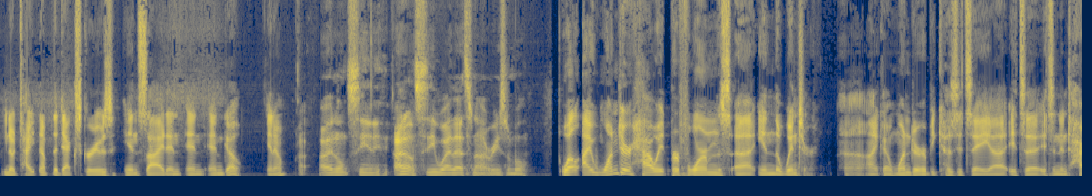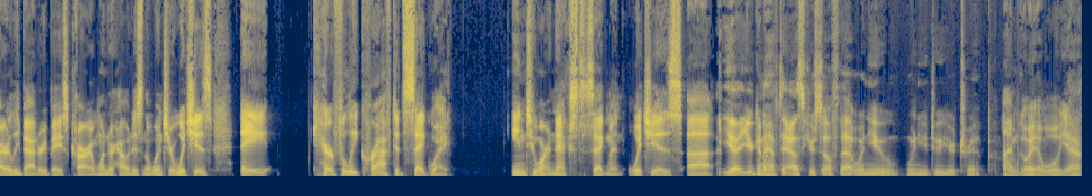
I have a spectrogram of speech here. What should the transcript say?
you know, tighten up the deck screws inside and, and, and go, you know? I don't see anything. I don't see why that's not reasonable. Well, I wonder how it performs uh, in the winter. Uh, I wonder because it's a uh, it's a it's an entirely battery based car. I wonder how it is in the winter, which is a carefully crafted segue into our next segment, which is uh, yeah, you're going to have to ask yourself that when you when you do your trip. I'm going. Well, yeah,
